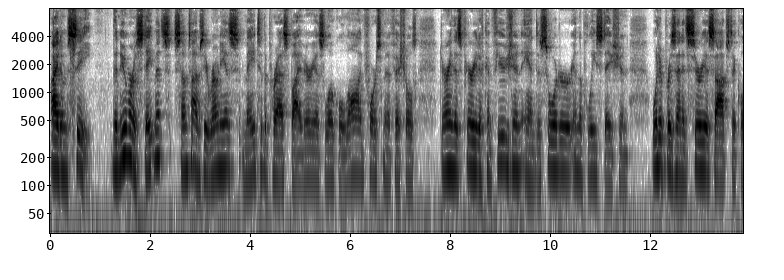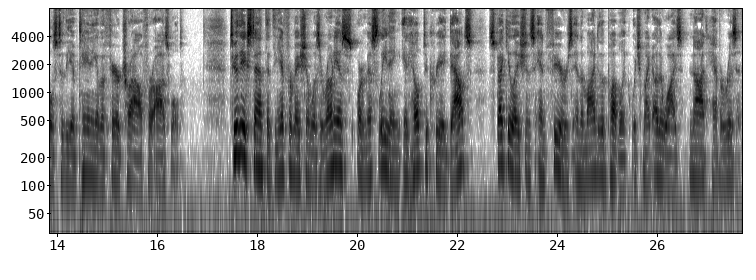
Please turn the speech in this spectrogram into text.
Item C. The numerous statements, sometimes erroneous, made to the press by various local law enforcement officials during this period of confusion and disorder in the police station would have presented serious obstacles to the obtaining of a fair trial for Oswald. To the extent that the information was erroneous or misleading, it helped to create doubts, speculations, and fears in the mind of the public which might otherwise not have arisen.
